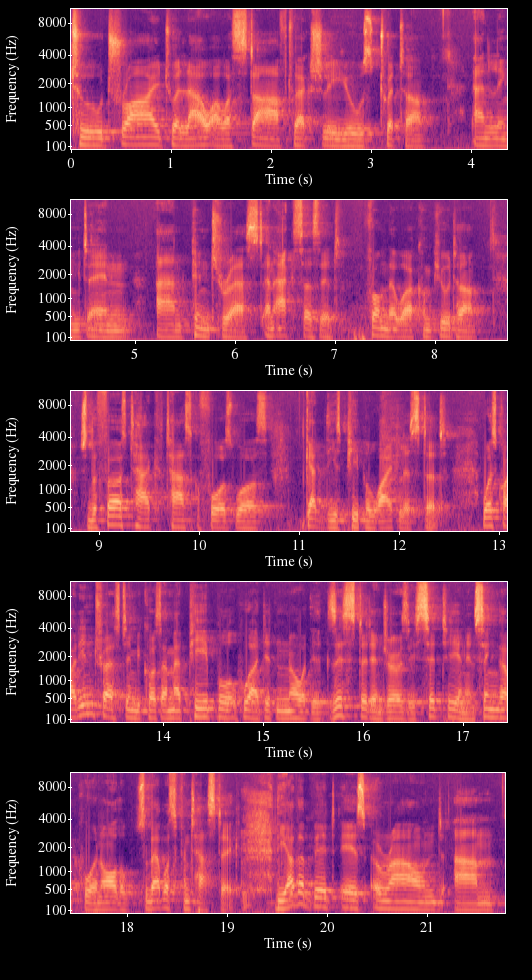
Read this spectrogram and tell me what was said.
to try to allow our staff to actually use Twitter and LinkedIn and Pinterest and access it from their work computer. So the first task force was get these people whitelisted. It was quite interesting because I met people who I didn't know existed in Jersey City and in Singapore and all the, so that was fantastic. The other bit is around um,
